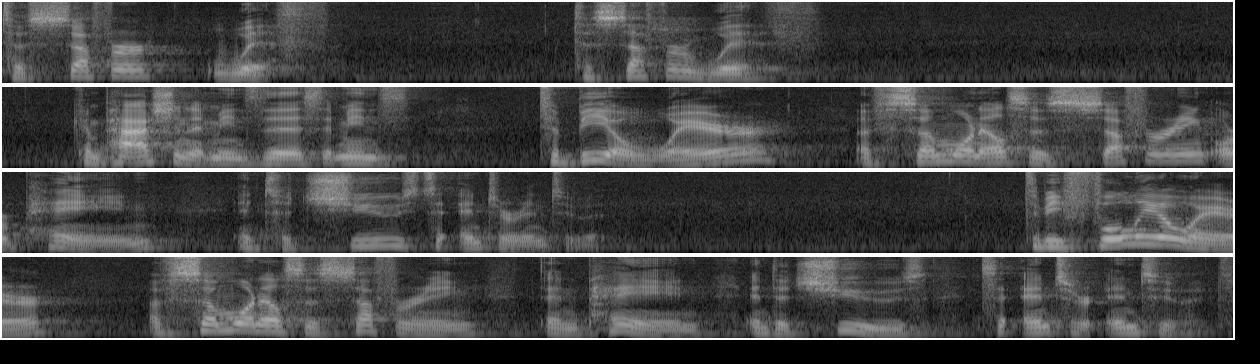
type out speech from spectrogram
to suffer with. To suffer with. Compassionate means this it means to be aware of someone else's suffering or pain and to choose to enter into it to be fully aware of someone else's suffering and pain and to choose to enter into it.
